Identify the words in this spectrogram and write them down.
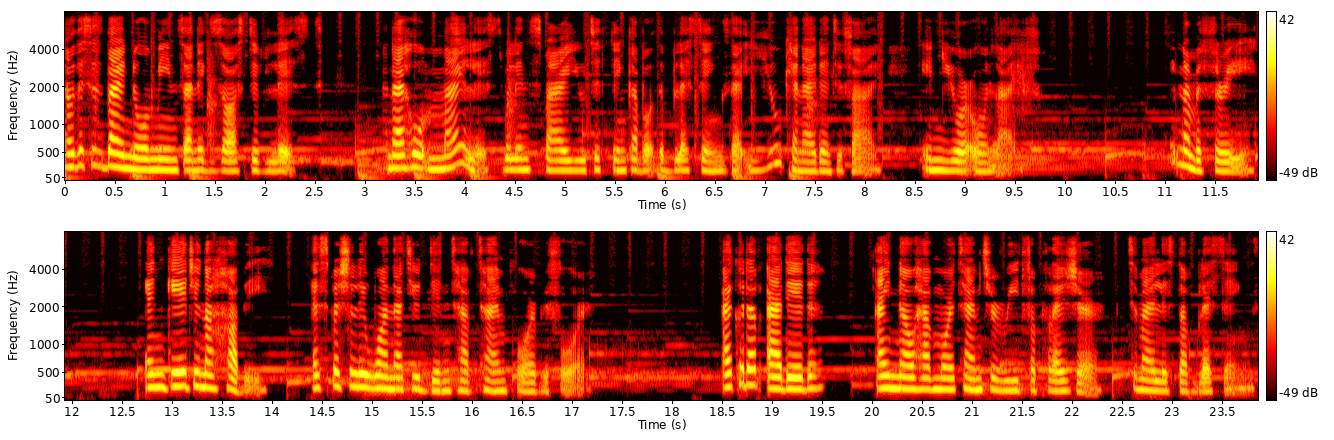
Now, this is by no means an exhaustive list, and I hope my list will inspire you to think about the blessings that you can identify in your own life. Tip number three engage in a hobby, especially one that you didn't have time for before. I could have added, I now have more time to read for pleasure to my list of blessings.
